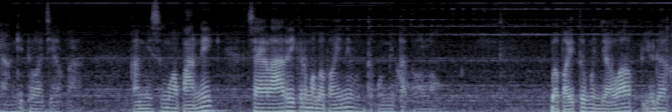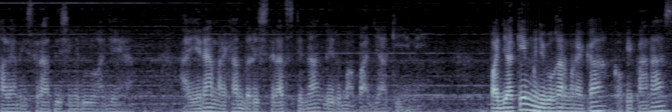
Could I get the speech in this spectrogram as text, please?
yang gitu aja pak. Kami semua panik, saya lari ke rumah bapak ini untuk meminta tolong. Bapak itu menjawab, yaudah kalian istirahat di sini dulu aja ya. Akhirnya mereka beristirahat sejenak di rumah Pak Jaki ini. Pak Jaki menyuguhkan mereka kopi panas,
